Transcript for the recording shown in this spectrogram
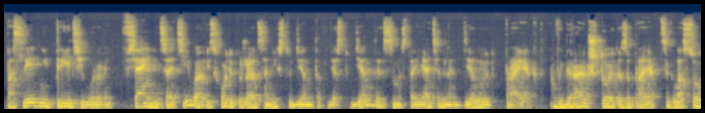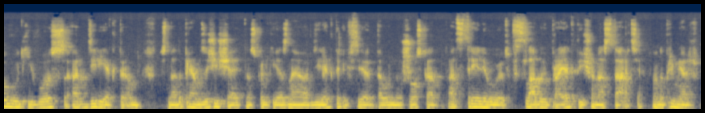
последний, третий уровень. Вся инициатива исходит уже от самих студентов, где студенты самостоятельно делают проект. Выбирают, что это за проект, согласовывают его с арт-директором. То есть надо прям защищать. Насколько я знаю, арт-директоры все довольно жестко отстреливают в слабые проекты еще на старте. Ну, например,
